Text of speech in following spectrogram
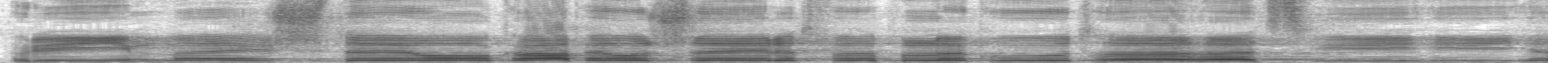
Primește-o ca pe o jertfă plăcută ție,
